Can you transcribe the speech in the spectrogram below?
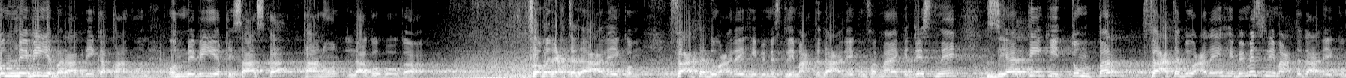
ان میں بھی یہ برابری کا قانون ہے۔ ان میں بھی یہ قصاص کا قانون لاگو ہوگا۔ فمن اعتدى عليكم فاعتدوا عليه بمثل ما اعتدى عليكم فرمایا کہ جس نے زیادتی کی تم پر، فاعتدوا عليه بمثل ما اعتدى عليكم۔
